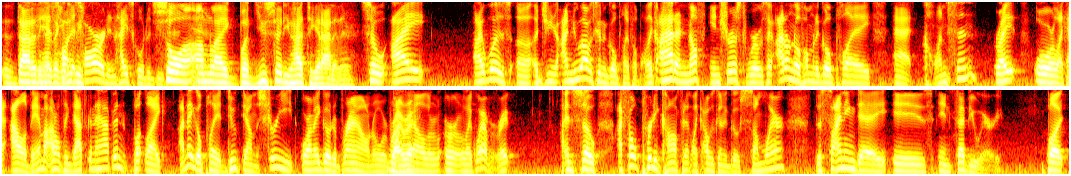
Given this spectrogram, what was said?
his dad. I think Yeah, has it's, like hard, it's hard in high school to do. So that, uh, yeah. I'm like, but you said you had to get out of there. So I, I was uh, a junior. I knew I was going to go play football. Like I had enough interest where it was like I don't know if I'm going to go play at Clemson, right, or like at Alabama. I don't think that's going to happen. But like I may go play at Duke down the street, or I may go to Brown or Right, right. Or, or like whatever, right. And so I felt pretty confident like I was going to go somewhere. The signing day is in February. But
